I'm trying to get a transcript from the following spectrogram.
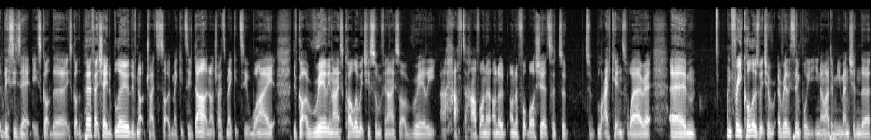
this is it. It's got the it's got the perfect shade of blue. They've not tried to sort of make it too dark, not tried to make it too white. They've got a really nice collar, which is something I sort of really I have to have on a on a on a football shirt to to to like it and to wear it. Um, and three colors which are, are, really simple. You know adam you mentioned the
